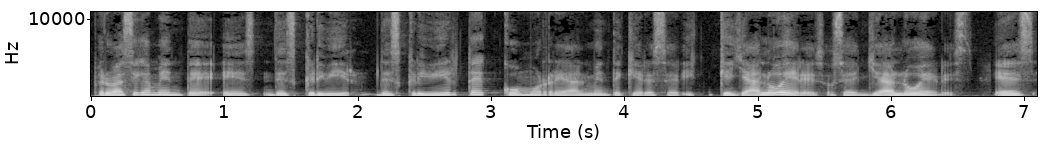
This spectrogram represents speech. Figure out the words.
pero básicamente es describir, describirte cómo realmente quieres ser y que ya lo eres, o sea, ya lo eres. Es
